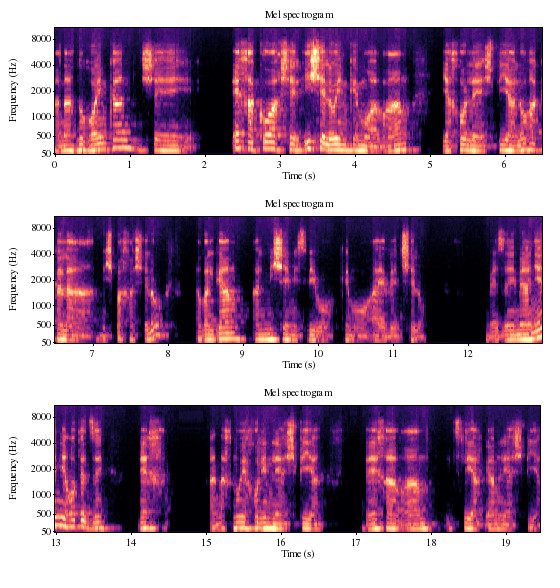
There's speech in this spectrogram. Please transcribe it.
אנחנו רואים כאן שאיך הכוח של איש אלוהים כמו אברהם יכול להשפיע לא רק על המשפחה שלו, אבל גם על מי שמסביבו, כמו העבד שלו. וזה מעניין לראות את זה, איך אנחנו יכולים להשפיע, ואיך אברהם הצליח גם להשפיע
